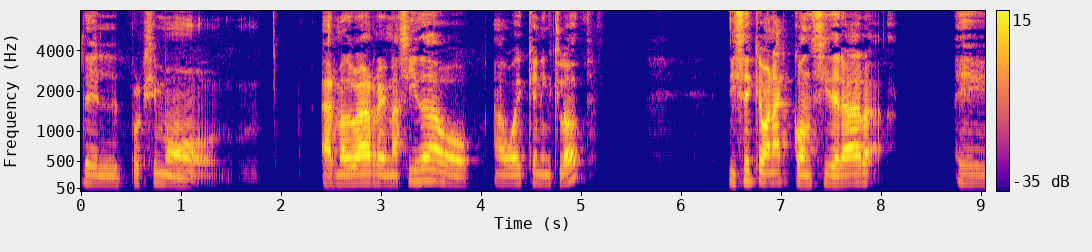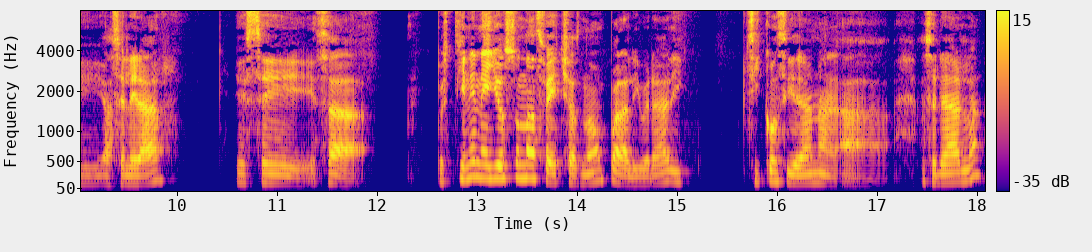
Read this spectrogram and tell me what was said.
del próximo Armadura Renacida o Awakening Cloud. Dice que van a considerar eh, acelerar ese, esa... Pues tienen ellos unas fechas, ¿no? Para liberar y si consideran a acelerarla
